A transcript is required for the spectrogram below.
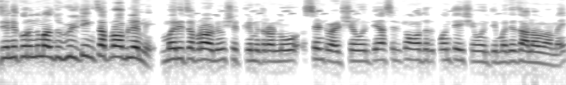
जेणेकरून तुम्हाला जो विल्टिंगचा प्रॉब्लेम आहे मरीचा प्रॉब्लेम शेतकरी मित्रांनो सेंट व्हाईट शेवंती असेल किंवा अदर कोणत्याही शेवंतीमध्ये जाणवणार नाही.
